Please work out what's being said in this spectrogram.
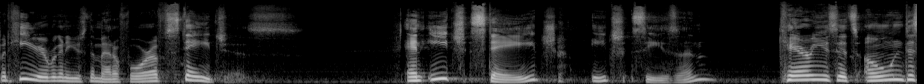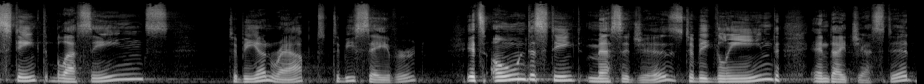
but here we're going to use the metaphor of stages. And each stage, each season, carries its own distinct blessings to be unwrapped, to be savored, its own distinct messages to be gleaned and digested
